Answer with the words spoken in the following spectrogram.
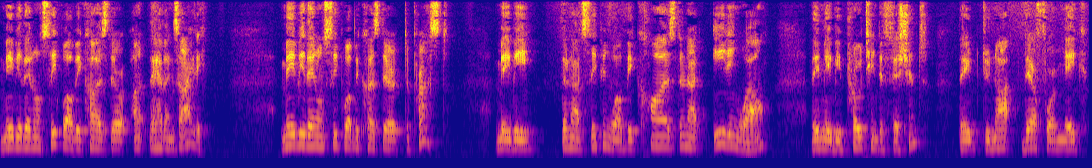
maybe they don't sleep well because they're, uh, they have anxiety. Maybe they don't sleep well because they're depressed. Maybe they're not sleeping well because they're not eating well. They may be protein deficient. They do not, therefore, make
